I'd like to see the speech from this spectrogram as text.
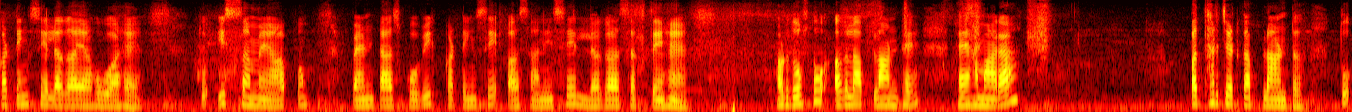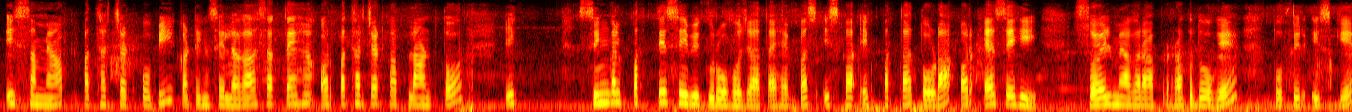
कटिंग से लगाया हुआ है। तो इस समय आप पेंटास को भी कटिंग से आसानी से लगा सकते हैं। और दोस्तों, अगला प्लांट है है हमारा पत्थर चट का प्लांट। तो इस समय आप पत्थर चट को भी कटिंग से लगा सकते हैं। और पत्थर चट का प्लांट तो एक सिंगल पत्ते से भी ग्रो हो जाता है। बस इसका एक पत्ता तोड़ा और ऐसे ही सॉइल में अगर आप रख दोगे तो फिर इसके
